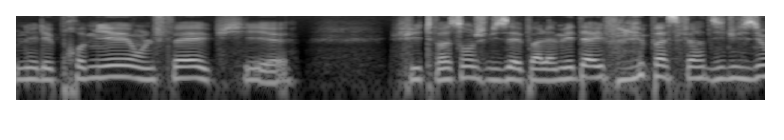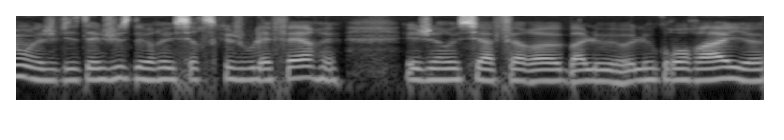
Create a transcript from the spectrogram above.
on est les premiers, on le fait. Et puis, puis de toute façon, je visais pas la médaille, il fallait pas se faire d'illusions. Je visais juste de réussir ce que je voulais faire. Et, et j'ai réussi à faire euh, bah, le, le gros rail. euh,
